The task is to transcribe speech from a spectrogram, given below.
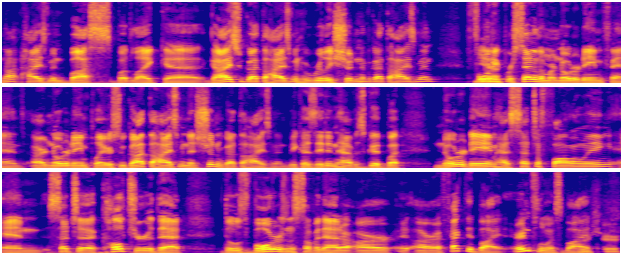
not Heisman busts, but like uh, guys who got the Heisman who really shouldn't have got the Heisman. Forty percent of them are Notre Dame fans, are Notre Dame players who got the Heisman that shouldn't have got the Heisman because they didn't have as good. But Notre Dame has such a following and such a culture that those voters and stuff like that are are, are affected by it, or influenced by it. sure.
